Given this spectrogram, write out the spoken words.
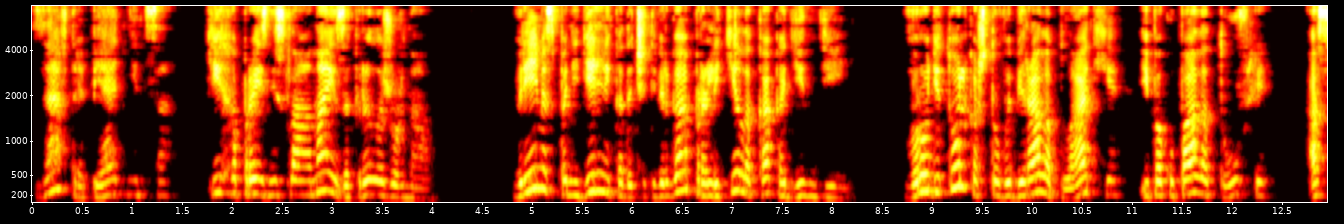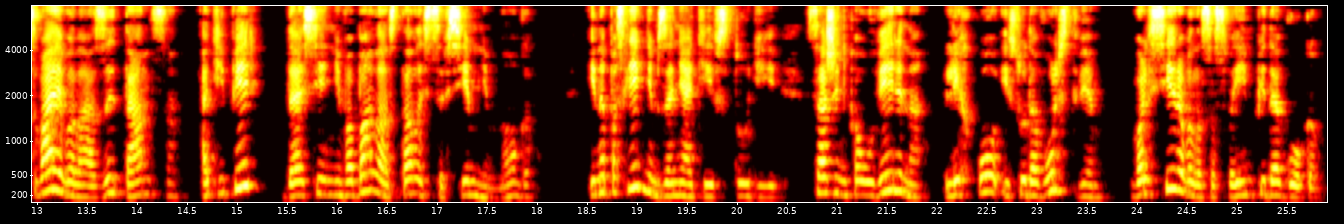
«Завтра пятница», — тихо произнесла она и закрыла журнал. Время с понедельника до четверга пролетело как один день. Вроде только что выбирала платье и покупала туфли, осваивала азы танца, а теперь до осеннего бала осталось совсем немного. И на последнем занятии в студии Сашенька уверенно, легко и с удовольствием вальсировала со своим педагогом,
